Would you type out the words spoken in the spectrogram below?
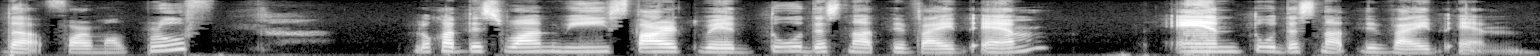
the formal proof. Look at this one. We start with 2 does not divide m and 2 does not divide n.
